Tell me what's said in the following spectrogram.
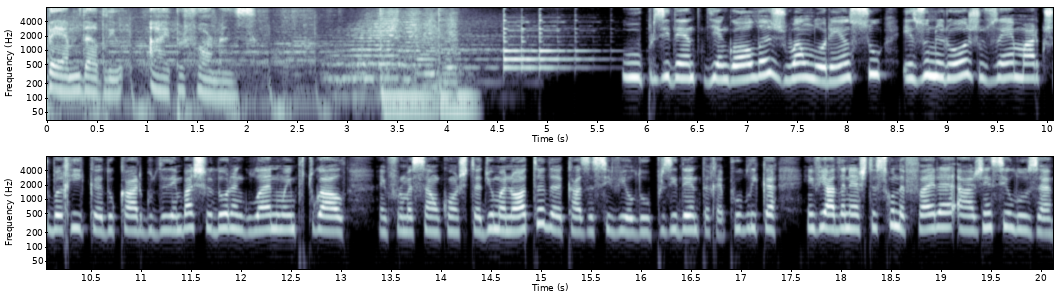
BMW iPerformance. O presidente de Angola, João Lourenço, exonerou José Marcos Barrica do cargo de embaixador angolano em Portugal. A informação consta de uma nota da Casa Civil do Presidente da República, enviada nesta segunda-feira à agência Lusa.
